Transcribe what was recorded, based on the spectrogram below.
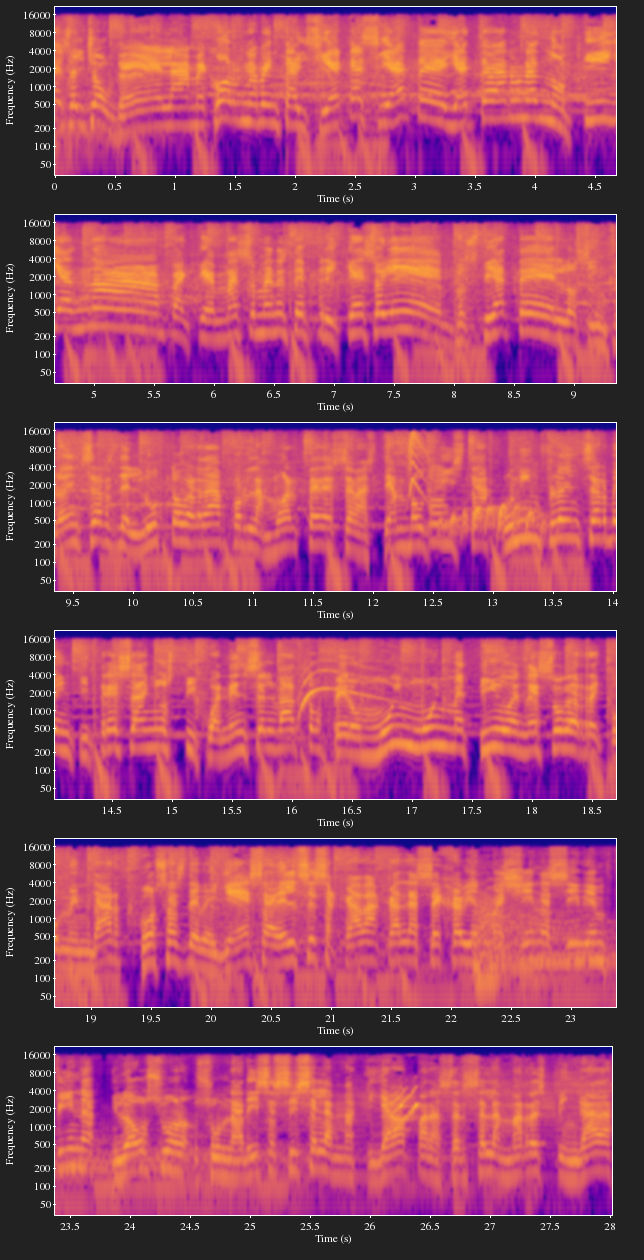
es el show de la mejor 97.7. Y ahí te van unas notillas, no, para que más o menos te friques. Oye, pues fíjate, los influencers del luto, ¿verdad? Por la muerte de Sebastián Bautista. Un influencer, 23 años, tijuanense el vato, pero muy, muy metido en eso de recomendar cosas de belleza. Él se sacaba acá la ceja bien machina, así bien fina. Y luego su, su nariz así se la maquillaba para hacerse la más respingada.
